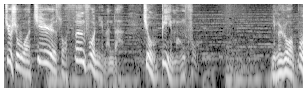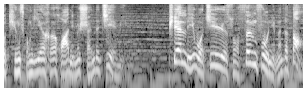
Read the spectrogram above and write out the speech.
就是我今日所吩咐你们的，就必蒙福。你们若不听从耶和华你们神的诫命，偏离我今日所吩咐你们的道，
